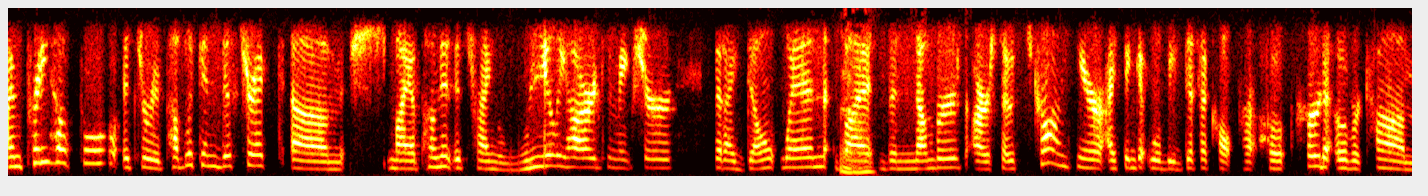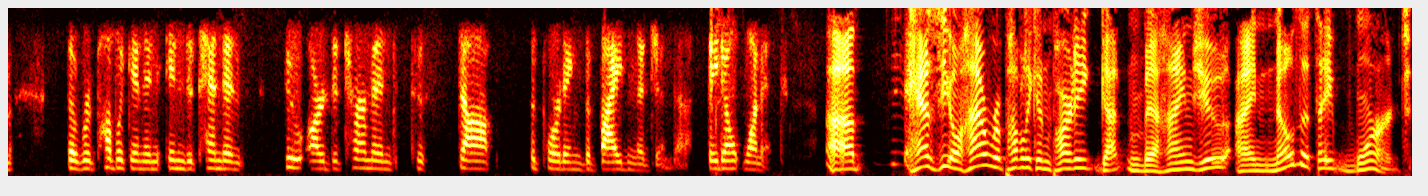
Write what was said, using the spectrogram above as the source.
I'm pretty hopeful. It's a Republican district. Um, my opponent is trying really hard to make sure that I don't win, uh-huh. but the numbers are so strong here. I think it will be difficult for her to overcome the Republican and independents who are determined to stop supporting the Biden agenda. They don't want it. Uh, has the Ohio Republican Party gotten behind you? I know that they weren't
